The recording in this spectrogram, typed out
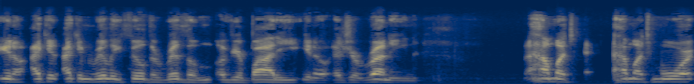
you know, I can I can really feel the rhythm of your body, you know, as you're running. How much how much more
